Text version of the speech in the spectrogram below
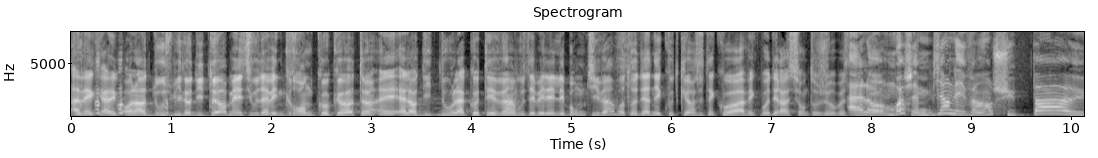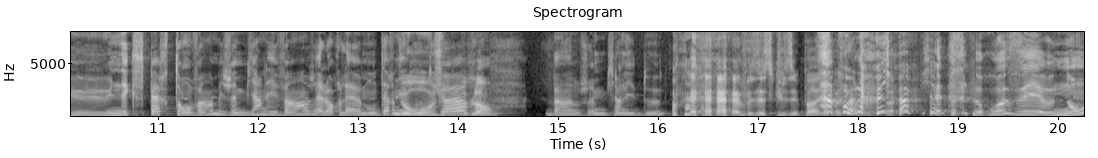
avec, avec, on a 12 000 auditeurs, mais si vous avez une grande cocotte. Et alors, dites-nous, la côté vin, vous aimez les, bons petits vins? Votre dernier coup de cœur, c'était quoi? Avec modération toujours Alors, moi, j'aime bien les vins. Je suis pas une experte en vin, mais j'aime bien les vins. Alors, mon dernier. Le rouge, le blanc ben, j'aime bien les deux. Vous excusez pas. le rosé, euh, non,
